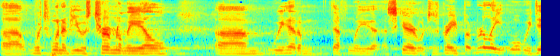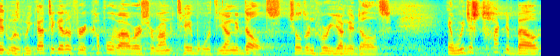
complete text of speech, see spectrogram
uh, which one of you is terminally ill? Um, we had them definitely uh, scared, which is great. But really, what we did was we got together for a couple of hours around a table with young adults, children who are young adults, and we just talked about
